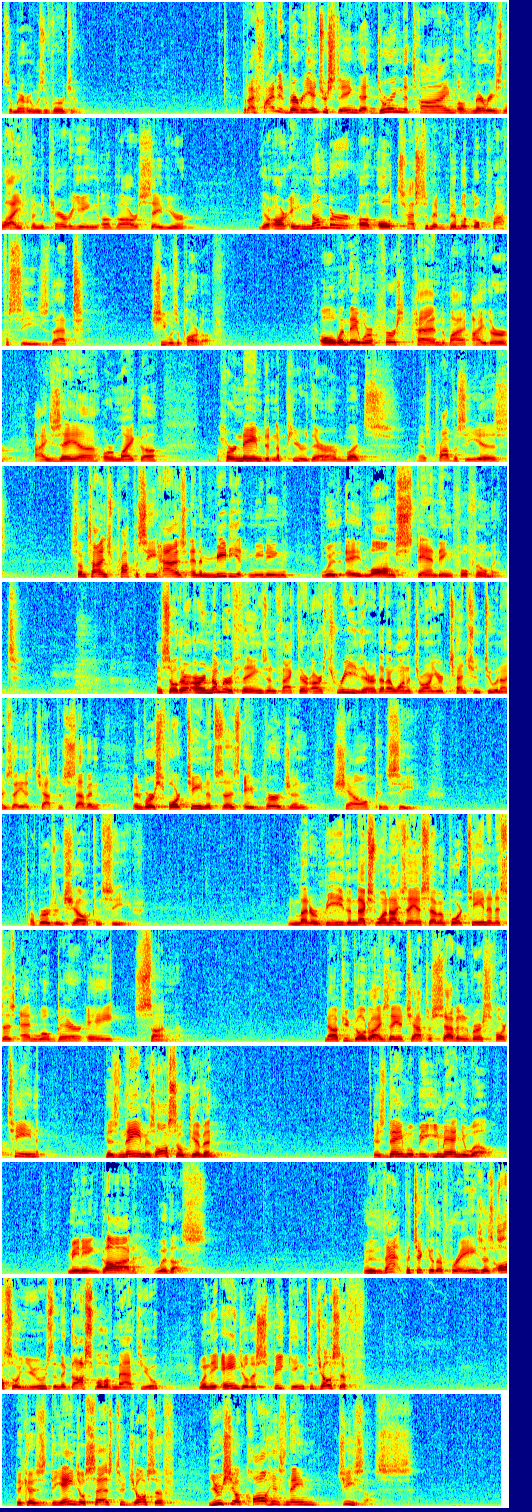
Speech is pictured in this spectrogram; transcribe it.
So Mary was a virgin. But I find it very interesting that during the time of Mary's life and the carrying of our Savior, there are a number of Old Testament biblical prophecies that she was a part of. Oh, when they were first penned by either Isaiah or Micah, her name didn't appear there, but as prophecy is, sometimes prophecy has an immediate meaning with a long standing fulfillment. And so there are a number of things. In fact, there are three there that I want to draw your attention to. In Isaiah chapter 7, in verse 14, it says, A virgin shall conceive. A virgin shall conceive. And letter B, the next one, Isaiah 7:14, and it says, and will bear a son. Now, if you go to Isaiah chapter 7 and verse 14, his name is also given. His name will be Emmanuel meaning God with us. That particular phrase is also used in the Gospel of Matthew when the angel is speaking to Joseph. Because the angel says to Joseph, You shall call his name Jesus.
